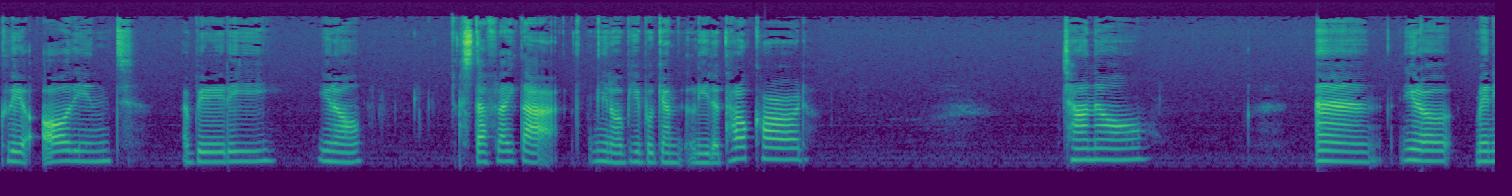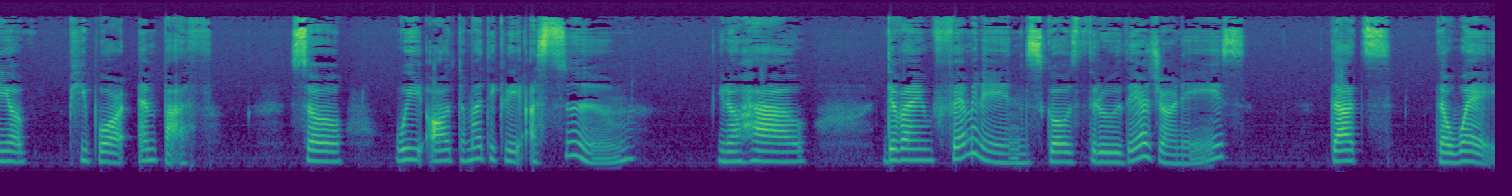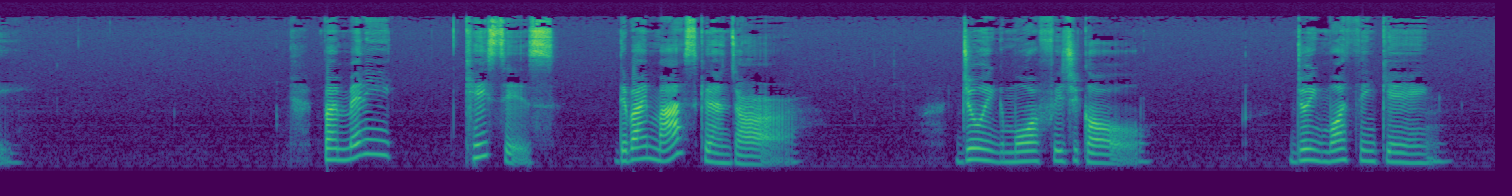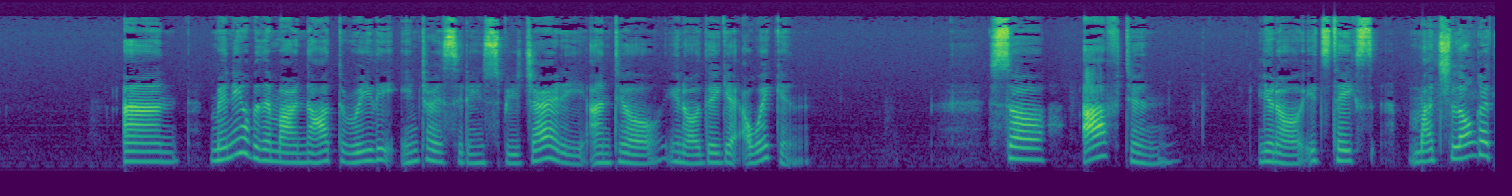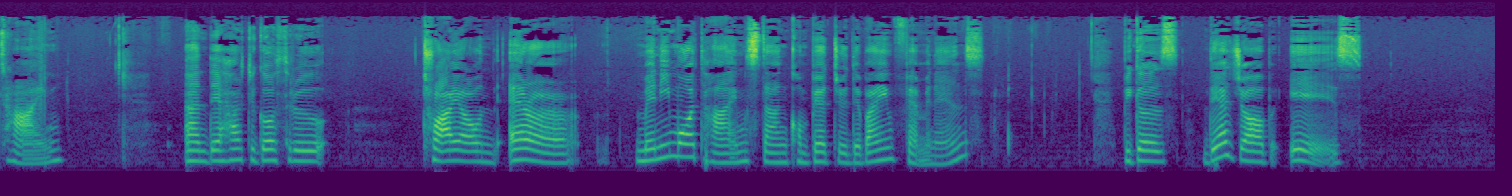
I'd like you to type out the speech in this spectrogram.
clairaudient ability, you know, stuff like that. You know, people can read a tarot card, channel, and you know many of people are empath so we automatically assume you know how divine feminines goes through their journeys that's the way but many cases divine masculines are doing more physical doing more thinking. And many of them are not really interested in spirituality until, you know, they get awakened. So often, you know, it takes much longer time and they have to go through trial and error many more times than compared to divine feminines because their job is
